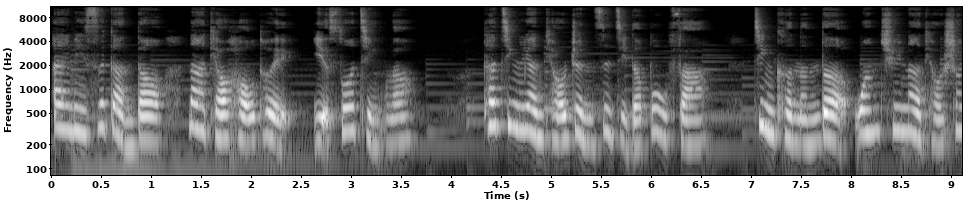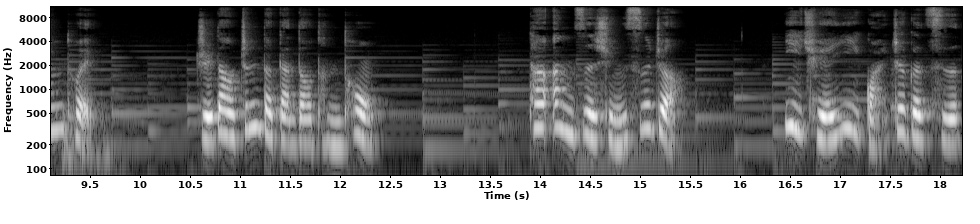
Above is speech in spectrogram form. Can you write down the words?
爱丽丝感到那条好腿也缩紧了，她尽量调整自己的步伐，尽可能地弯曲那条伤腿，直到真的感到疼痛。她暗自寻思着：“一瘸一拐这个词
